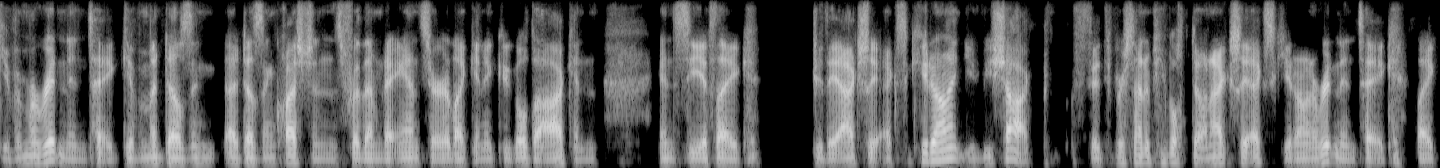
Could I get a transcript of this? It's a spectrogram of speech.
give them a written intake give them a dozen a dozen questions for them to answer like in a google doc and and see if like do they actually execute on it? You'd be shocked. 50% of people don't actually execute on a written intake. Like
